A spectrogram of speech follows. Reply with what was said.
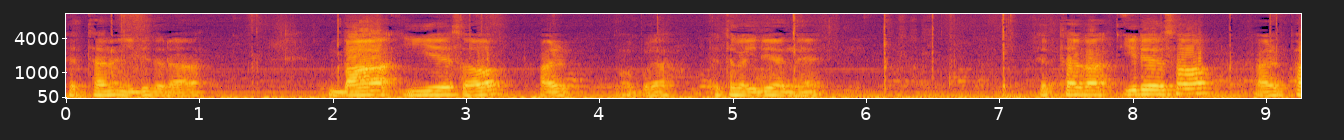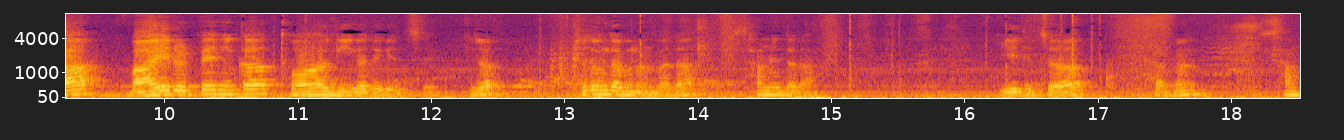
베타는 1이더라. 마 2에서 알, 어, 뭐야? 베타가 1이었네. 베타가 1에서 알파 마이를 빼니까 더하기 2가 되겠지. 그죠? 최종답은 얼마다? 3이더라. 이해됐죠? 답은 3.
